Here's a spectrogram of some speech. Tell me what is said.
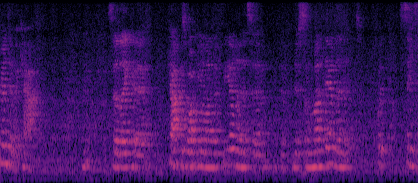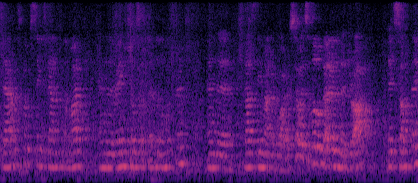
print of a calf. So like a calf is walking along the field and it's a, there's some mud there, then the foot sinks down, its hoof sinks down to the mud, and then the rain fills up that little hoof print, and uh, that's the amount of water. So it's a little better than a drop. It's something,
